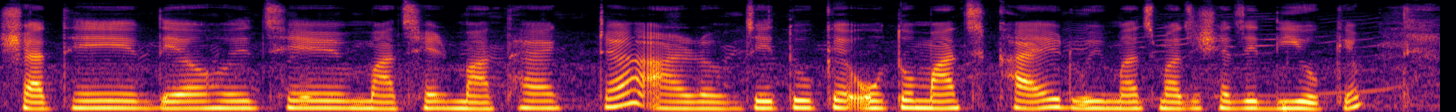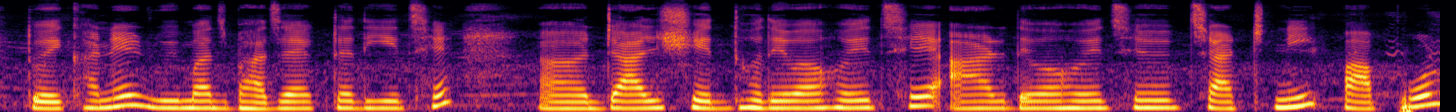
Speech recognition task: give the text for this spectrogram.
সাথে দেওয়া হয়েছে মাছের মাথা একটা। আর যেহেতু ওকে, ও তো মাছ খায়, রুই মাছ মাঝে সাঝে দিই ওকে। তো এখানে রুই মাছ ভাজা একটা দিয়েছে। ডাল সেদ্ধ দেওয়া হয়েছে। আর দেওয়া হয়েছে চাটনি, পাঁপড়,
